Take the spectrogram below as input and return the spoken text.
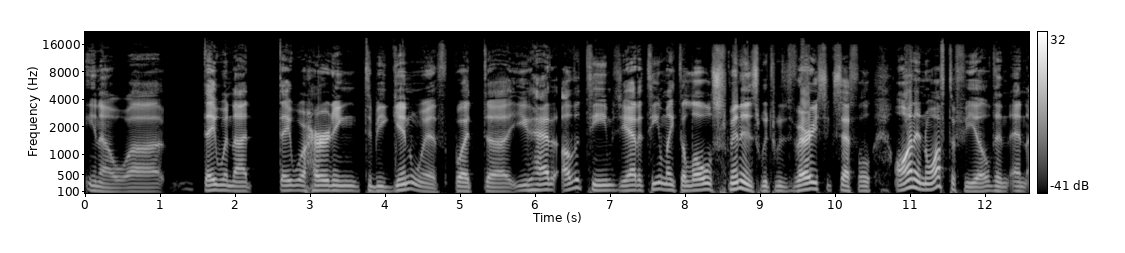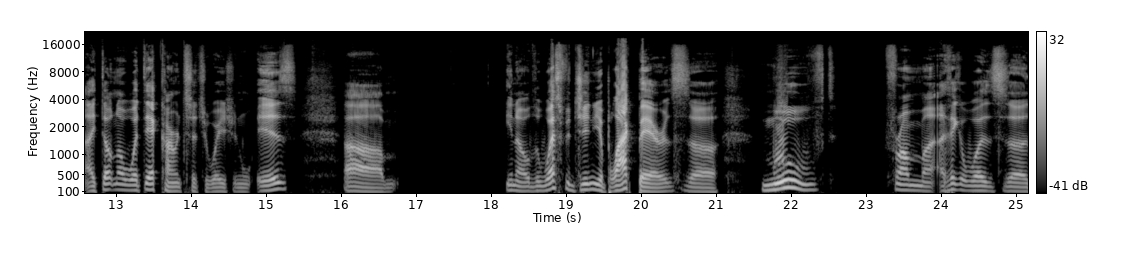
you know uh, they were not they were hurting to begin with. But uh, you had other teams. You had a team like the Lowell Spinners, which was very successful on and off the field, and and I don't know what their current situation is. Um, you know, the West Virginia Black Bears uh, moved from uh, I think it was uh,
